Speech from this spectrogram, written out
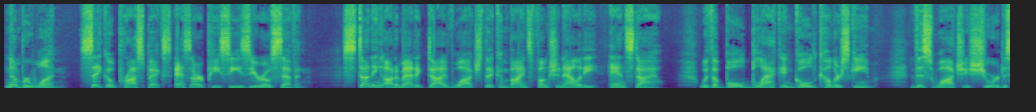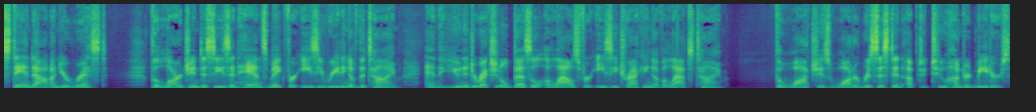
Number 1. Seiko Prospex SRPC 07. Stunning automatic dive watch that combines functionality and style. With a bold black and gold color scheme, this watch is sure to stand out on your wrist. The large indices and hands make for easy reading of the time, and the unidirectional bezel allows for easy tracking of elapsed time. The watch is water resistant up to 200 meters,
